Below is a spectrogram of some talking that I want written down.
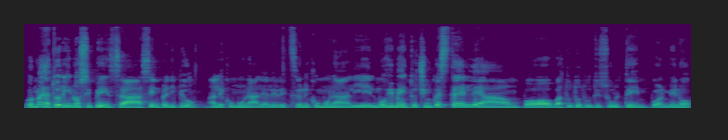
Ormai a Torino si pensa sempre di più alle comunali, alle elezioni comunali e il Movimento 5 Stelle ha un po' battuto tutti sul tempo, almeno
